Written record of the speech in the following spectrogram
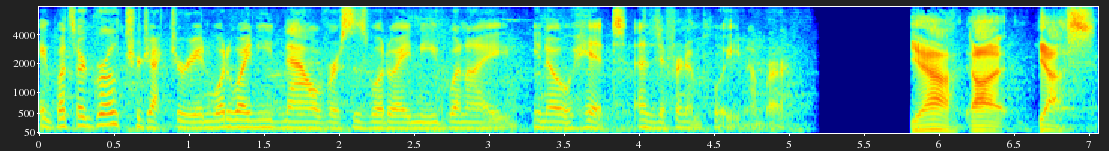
hey, what's our growth trajectory and what do I need now versus what do I need when I, you know, hit a different employee number? Yeah, uh, yes,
